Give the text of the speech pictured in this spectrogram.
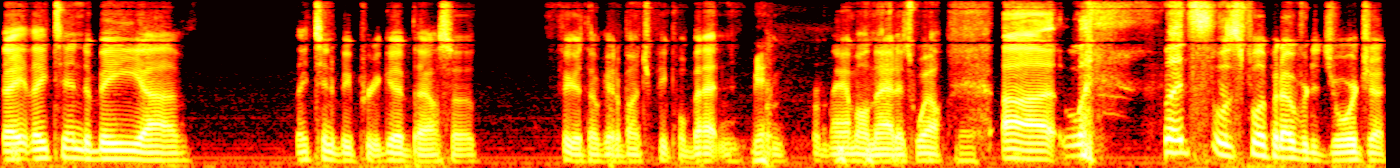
They they tend to be. Uh, they tend to be pretty good. They also figure they'll get a bunch of people betting yeah. from, from Mam on that as well. Yeah. Uh, let's let's flip it over to Georgia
